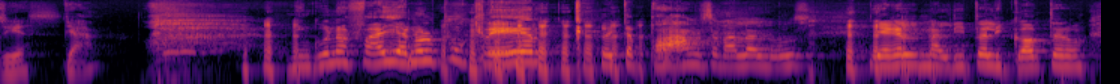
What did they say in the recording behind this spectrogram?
Días. Ya. Ninguna falla, no lo puedo creer. Ahorita ¡pum! se va la luz. Llega el maldito helicóptero.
